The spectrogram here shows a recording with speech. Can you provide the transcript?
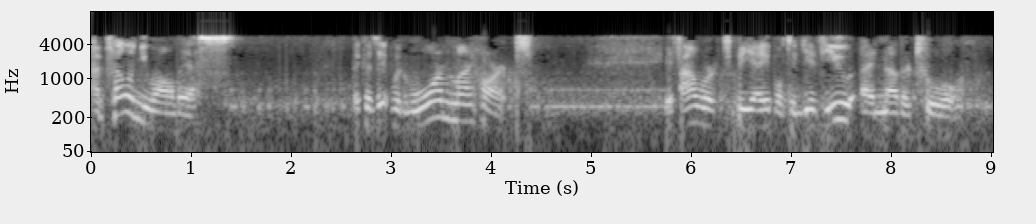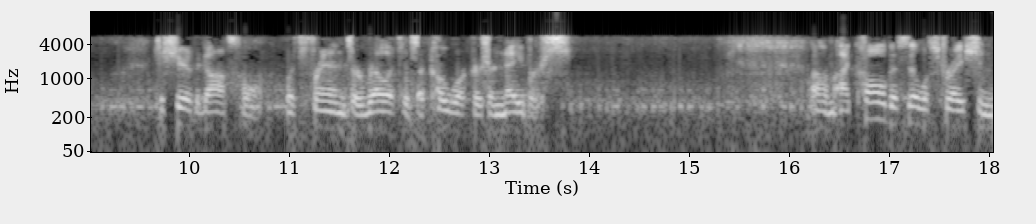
I'm telling you all this because it would warm my heart if I were to be able to give you another tool to share the gospel with friends or relatives or coworkers or neighbors. Um, I call this illustration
